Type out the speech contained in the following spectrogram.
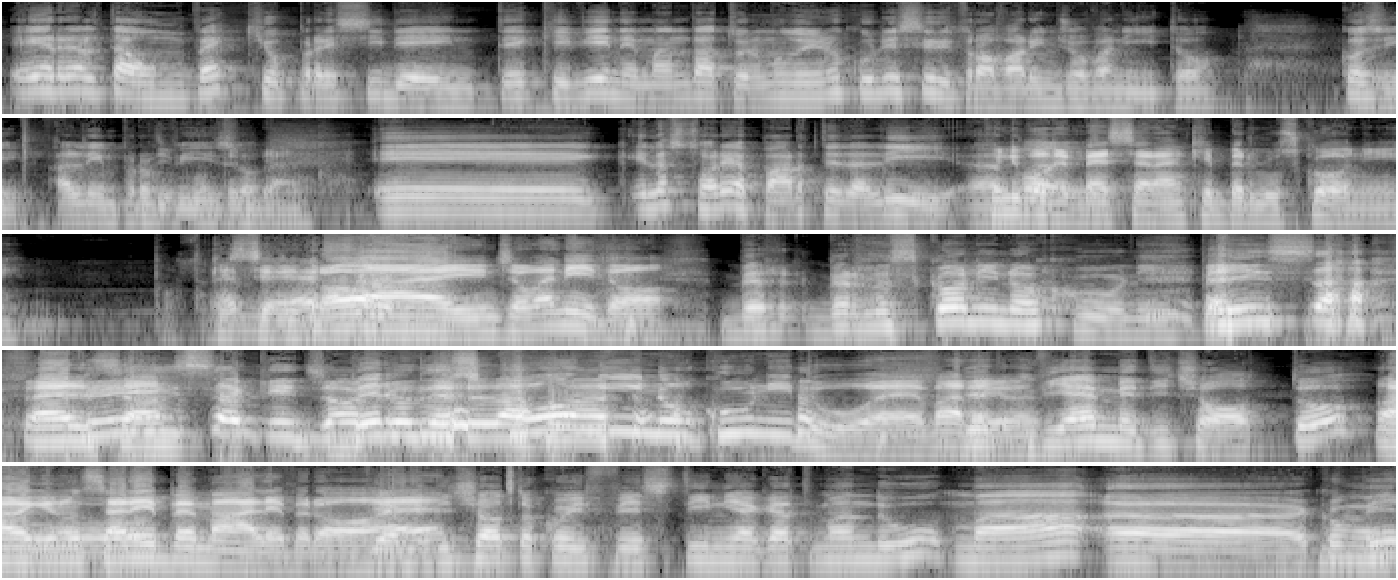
è in realtà un vecchio presidente che viene mandato nel mondo di Nokuri e si ritrova ringiovanito. Così, all'improvviso. E, e la storia parte da lì. Eh, Quindi poi- potrebbe essere anche Berlusconi? Che si ritrova essere- ingiovanito. Ber- Berlusconi no Cuni. Pensa, Pensa. pensa che gioco Berlusconi della... no Cuni 2. Guarda che non, VM18. guarda che non o- sarebbe male però, eh. VM18 con i festini a Kathmandu, ma eh, comunque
